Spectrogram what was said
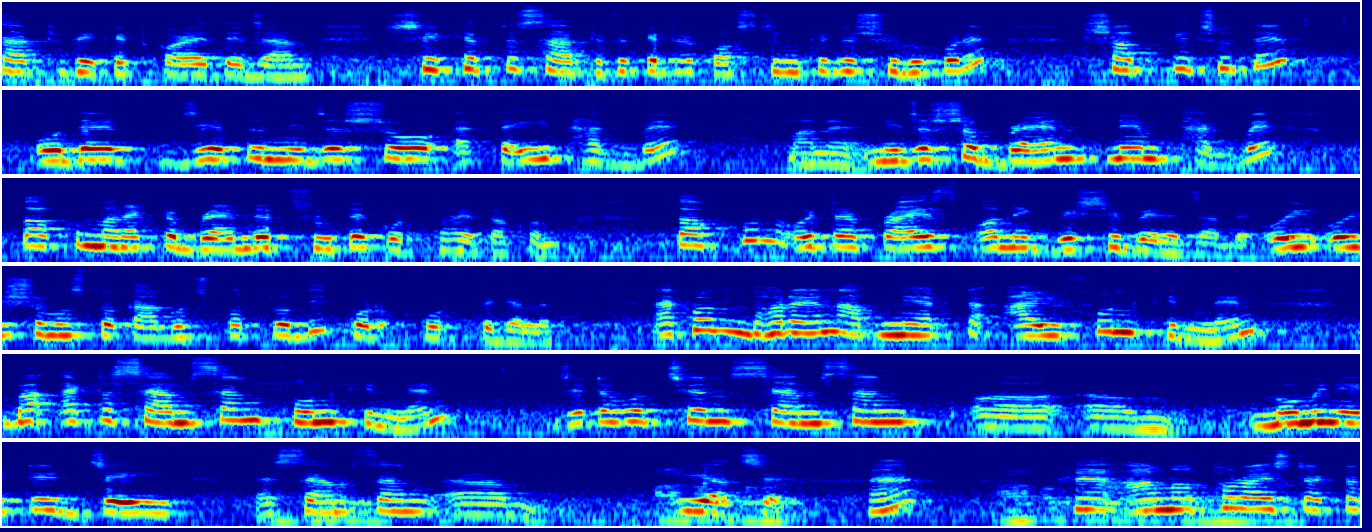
সার্টিফিকেট করাইতে যান, সেক্ষেত্রে সার্টিফিকেটের কস্টিং থেকে শুরু করে সবকিছুতে ওদের যেহেতু নিজস্ব একটা ই থাকবে মানে নিজস্ব ব্র্যান্ড নেম থাকবে, তখন মানে একটা ব্র্যান্ডের থ্রুতে করতে হয় তখন। তখন ওইটার প্রাইস অনেক বেশি বেড়ে যাবে। ওই ওই সমস্ত কাগজপত্র দিয়ে করতে গেলে। এখন ধরেন আপনি একটা আইফোন কিনলেন বা একটা স্যামসাং ফোন কিনলেন, যেটা হচ্ছেন স্যামসাং নমিনেটেড যেই স্যামসাং ই আছে। হ্যাঁ? হ্যাঁ আনঅথরাইজড একটা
